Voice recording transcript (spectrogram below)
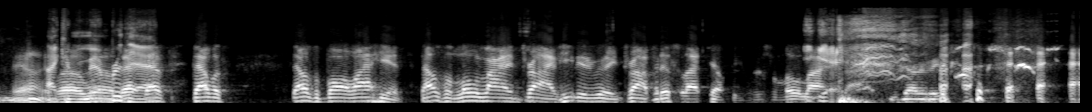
Yeah, I well, can remember well, that, that. that. That was that was a ball I hit. That was a low line drive. He didn't really drop it. That's what I tell people. It's a low line yeah. drive. You know I mean?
